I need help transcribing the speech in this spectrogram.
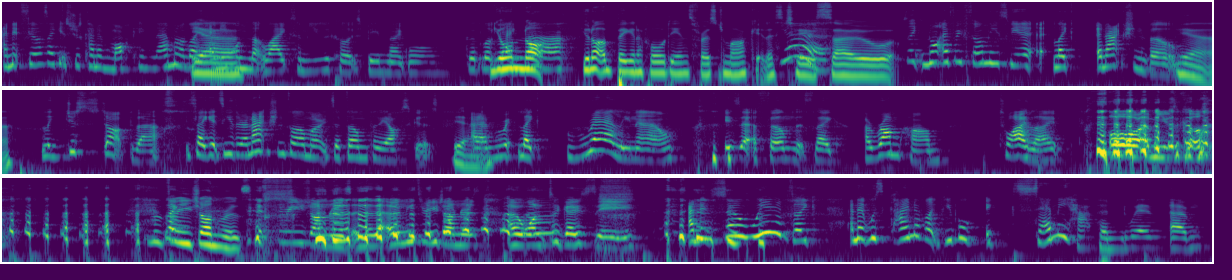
And it feels like it's just kind of mocking them, or like Yeah. anyone that likes a musical, it's been like, well, good luck. You're not that. you're not a big enough audience for us to market this Yeah. to, so It's like not every film needs to be a, like an action film. yeah. Like just stop that. It's like it's either an action film or it's a film for the Oscars. Yeah. And I'm re- like rarely now is it a film that's like a rom com, Twilight, or a musical. The three genres. three genres, and they're the only three genres I want to go see. And it's so weird, like, and it was kind of like people. It semi happened with um,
